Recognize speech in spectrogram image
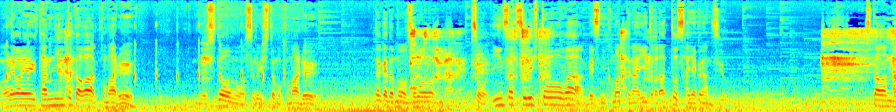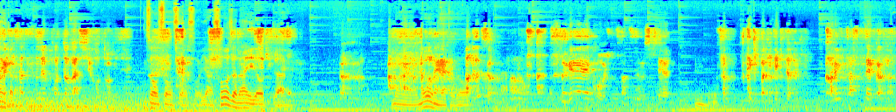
我々担任とかは困る。で指導もする人も困る。だけどもそれをそう印刷する人は別に困ってないとかだと最悪なんですよ。うん伝わんないから。そうそうそうそう。いやそうじゃないよってねまあ思うんだけど。あれですよ。ね、あの、すげえこう印刷して、うん。さテキパキできた時軽い達成感があっ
